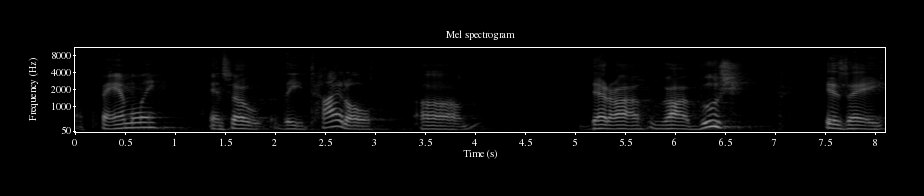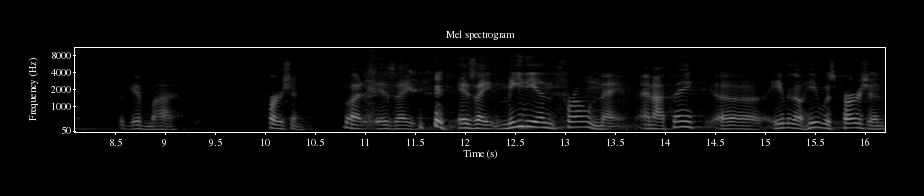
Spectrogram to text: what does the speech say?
a family. And so the title, um, Daravush, is a, forgive my Persian, but is a, is a Median throne name. And I think, uh, even though he was Persian,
